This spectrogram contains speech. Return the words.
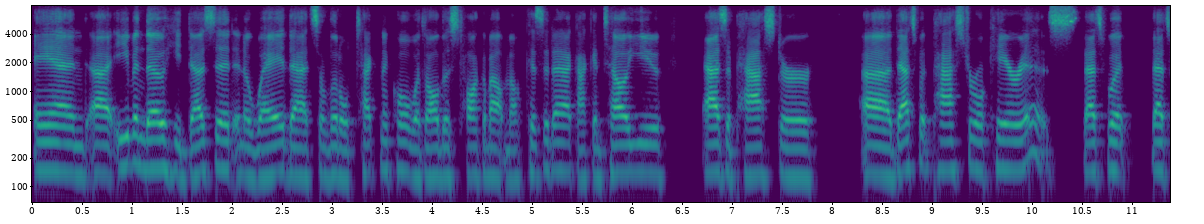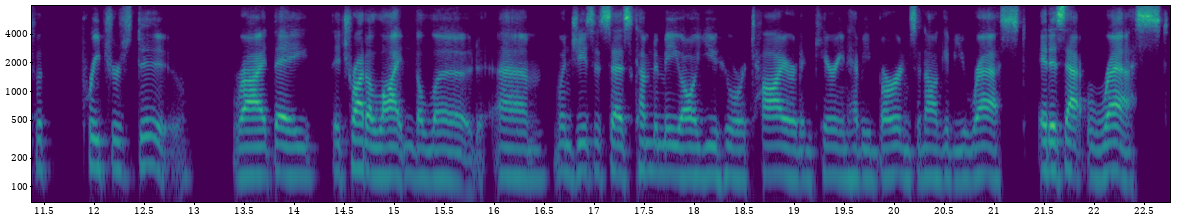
And uh, even though he does it in a way that's a little technical with all this talk about Melchizedek, I can tell you as a pastor, uh, that's what pastoral care is. That's what that's what preachers do right? They they try to lighten the load. Um, when jesus says come to me all you who are tired and carrying heavy burdens and i'll give you rest it is that rest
